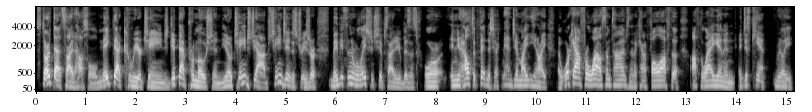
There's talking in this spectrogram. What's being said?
start that side hustle, make that career change, get that promotion, you know, change jobs, change industries, or maybe it's in the relationship side of your business or in your health and fitness. You're like, man, Jim, I, you know, I, I work out for a while sometimes and then I kind of fall off the off the wagon and I just can't really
